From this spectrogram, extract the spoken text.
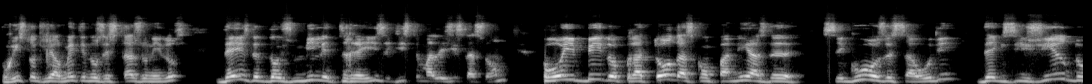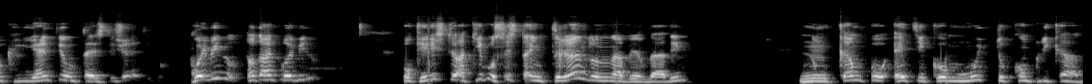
Por isso que realmente nos Estados Unidos, desde 2003, existe uma legislação proibido para todas as companhias de seguros de saúde de exigir do cliente um teste genético. Proibido, totalmente proibido. Porque isto aqui você está entrando, na verdade, num campo ético muito complicado,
